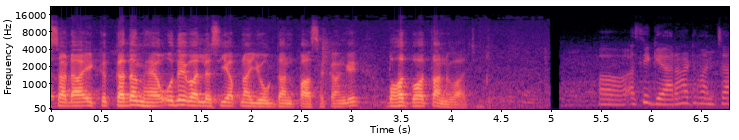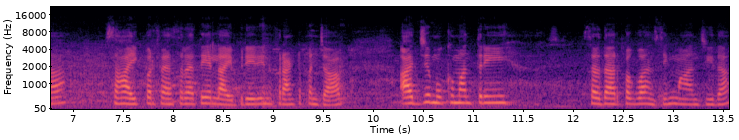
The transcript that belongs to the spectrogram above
ਸਾਡਾ ਇੱਕ ਕਦਮ ਹੈ ਉਹਦੇ ਵੱਲ ਅਸੀਂ ਆਪਣਾ ਯੋਗਦਾਨ ਪਾ ਸਕਾਂਗੇ। ਬਹੁਤ ਬਹੁਤ ਧੰਨਵਾਦ ਜੀ। ਅ, ਅਸੀਂ 1158 ਸਹਾਇਕ ਪ੍ਰੋਫੈਸਰ ਅਤੇ ਲਾਇਬ੍ਰੇਰੀਅਨ ਫਰੰਟ ਪੰਜਾਬ। ਅੱਜ ਮੁੱਖ ਮੰਤਰੀ ਸਰਦਾਰ ਭਗਵੰਤ ਸਿੰਘ ਮਾਨ ਜੀ ਦਾ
